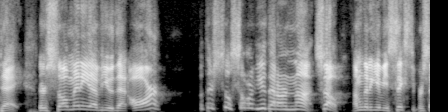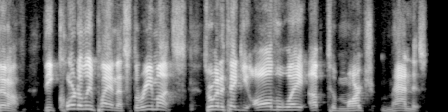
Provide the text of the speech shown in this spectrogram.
day, there's so many of you that are, but there's still some of you that are not. So I'm going to give you 60% off the quarterly plan. That's three months. So we're going to take you all the way up to March Madness.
